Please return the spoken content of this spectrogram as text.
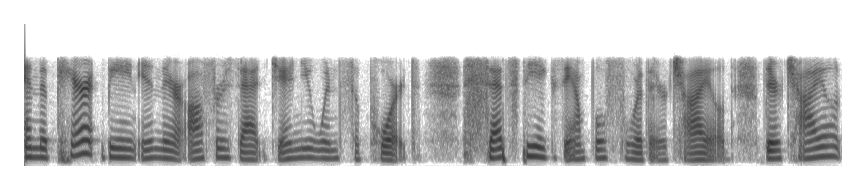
And the parent being in there offers that genuine support, sets the example for their child. Their child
